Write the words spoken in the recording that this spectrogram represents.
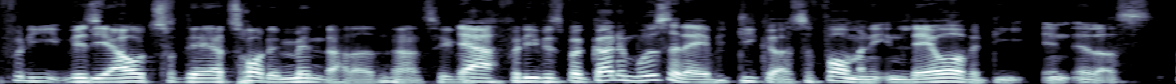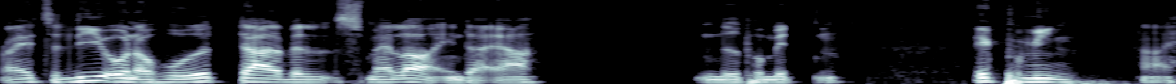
Fordi hvis, De er jo, det, jeg tror, det er mænd, der har lavet den her artikel. ja, fordi hvis man gør det modsatte af, hvad de gør, så får man en lavere værdi end ellers. Right? Så lige under hovedet, der er vel smallere, end der er nede på midten. Ikke på min. Nej,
